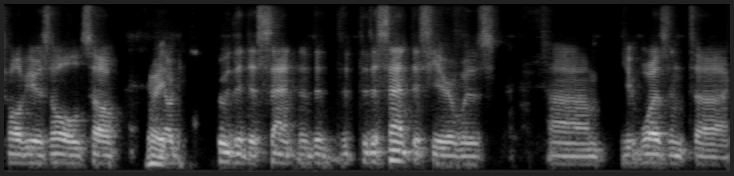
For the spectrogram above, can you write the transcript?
12 years old. So, right. you know, through the descent, the, the, the descent this year was, um, it wasn't, uh,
